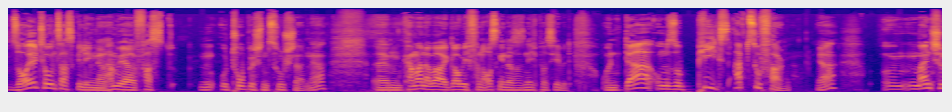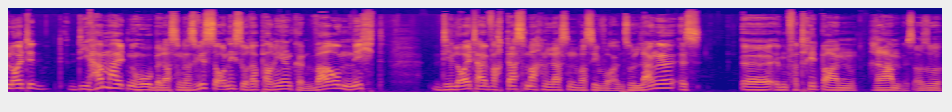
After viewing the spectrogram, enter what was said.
sollte uns das gelingen, dann haben wir ja fast einen utopischen Zustand, ne? Ähm, kann man aber, glaube ich, von ausgehen, dass das nicht passiert wird. Und da, um so Peaks abzufangen, ja, manche Leute, die haben halt eine hohe Belastung, das wirst du auch nicht so reparieren können. Warum nicht die Leute einfach das machen lassen, was sie wollen, solange es äh, im vertretbaren Rahmen ist. Also,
